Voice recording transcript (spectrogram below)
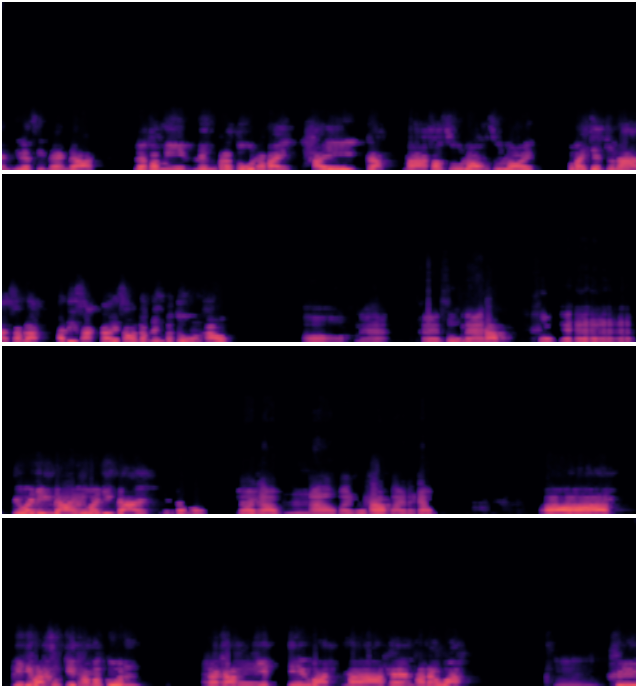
นธีรศิลป์แดงดา แล้วก็มีหนึ่งประตูทำให้ไทยกลับมาเข้าสู่ร่องสู่รอย ผมให้7.5สำหรับอดิศักดิ์ไกรสอนกับหนึ่งประตูของเขาอ๋อนะฮะคะแนนสูงนะครับ ถือว่ายิงได้ถือว่ายิงได้นะครับอืมอ้าวไปคนครัต่อบไปนะครับอ่าพิธีวัตรสุจิตธรรมกุลนะครับโอเคพิธีวัตรมาแทนธนวัฒน์อืมคือ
